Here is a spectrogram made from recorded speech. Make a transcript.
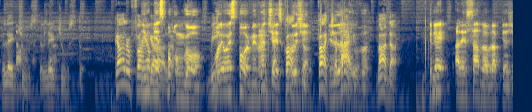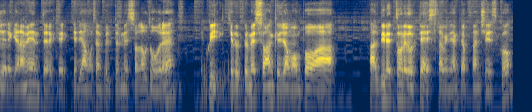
Le No, giusto, ok. le giusto. Caro Io Fangala. mi espongo, Vi- volevo espormi Francesco Faccia, così faccia, in prego. live. Vada. Che Alessandro avrà piacere chiaramente perché chiediamo sempre il permesso all'autore e qui chiedo il permesso anche diciamo un po' a- al direttore d'orchestra, quindi anche a Francesco.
